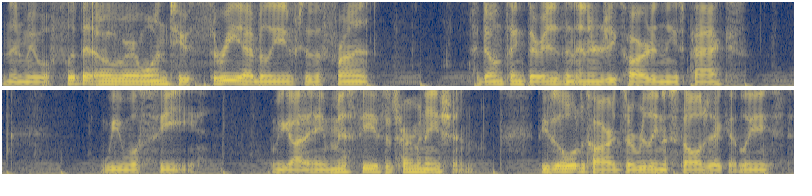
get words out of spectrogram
And then we will flip it over one, two, three, I believe, to the front. I don't think there is an energy card in these packs. We will see. We got a Misty's Determination. These old cards are really nostalgic, at least.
